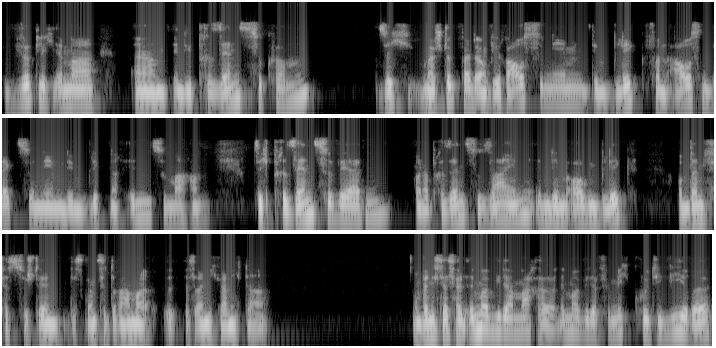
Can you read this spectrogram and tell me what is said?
wirklich immer ähm, in die Präsenz zu kommen sich mal ein Stück weit irgendwie rauszunehmen, den Blick von außen wegzunehmen, den Blick nach innen zu machen, sich präsent zu werden oder präsent zu sein in dem Augenblick, um dann festzustellen, das ganze Drama ist eigentlich gar nicht da. Und wenn ich das halt immer wieder mache und immer wieder für mich kultiviere,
